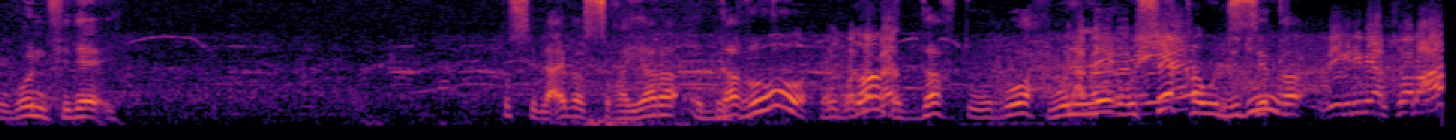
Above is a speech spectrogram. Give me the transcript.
وجون فدائي. بص اللعيبة الصغيرة الضغط. الروح الضغط. الضغط والروح. وال- والثقة. والهدوء. بيجري بيها بسرعة.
